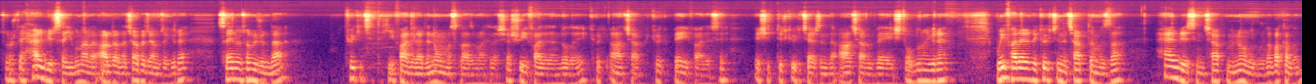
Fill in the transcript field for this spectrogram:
sonuçta her bir sayı bunlarla arda arda çarpacağımıza göre sayının sonucunda kök içindeki ifadelerde ne olması lazım arkadaşlar? Şu ifadeden dolayı kök a çarpı kök b ifadesi eşittir kök içerisinde a çarpı b eşit olduğuna göre bu ifadeleri de kök içinde çarptığımızda her birisinin çarpımı ne olur burada bakalım.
